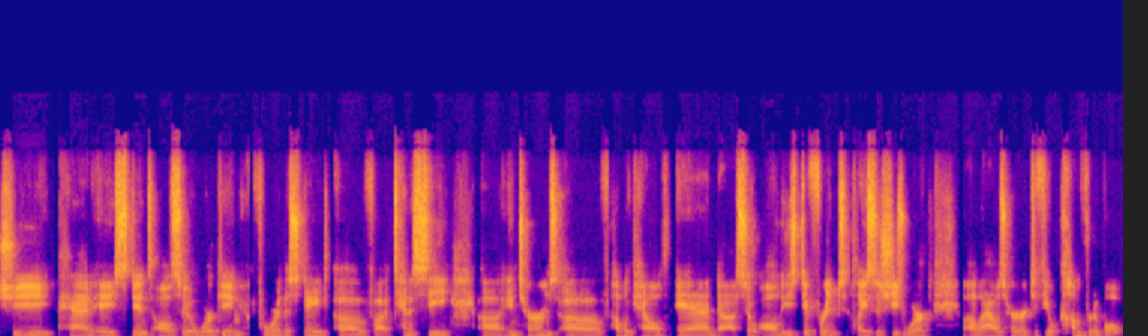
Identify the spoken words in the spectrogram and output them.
She had a stint also working for the state of uh, Tennessee uh, in terms of public health, and uh, so all these different places she's worked allows her to feel comfortable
